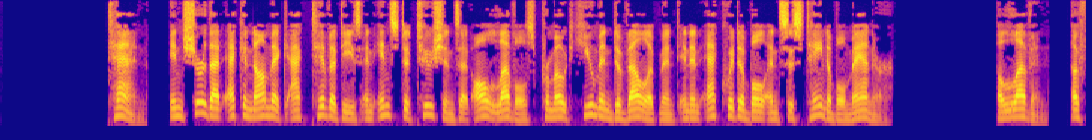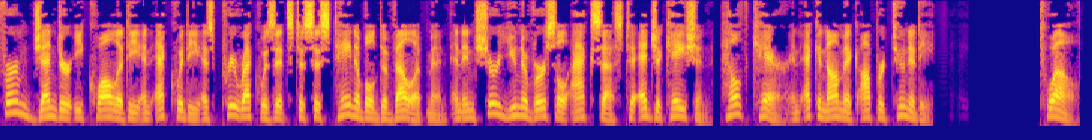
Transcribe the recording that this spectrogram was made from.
10. Ensure that economic activities and institutions at all levels promote human development in an equitable and sustainable manner. 11. Affirm gender equality and equity as prerequisites to sustainable development and ensure universal access to education, health care and economic opportunity 12.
